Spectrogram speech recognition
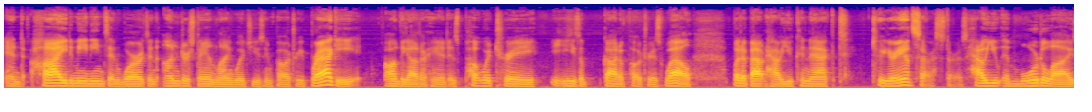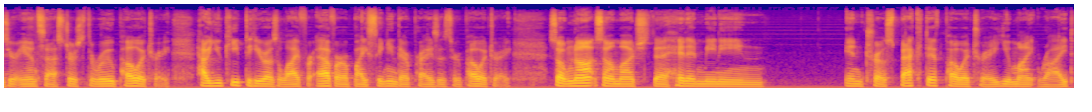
and hide meanings in words and understand language using poetry. Bragi, on the other hand, is poetry. He's a god of poetry as well, but about how you connect to your ancestors, how you immortalize your ancestors through poetry, how you keep the heroes alive forever by singing their praises through poetry. So, not so much the hidden meaning introspective poetry you might write,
